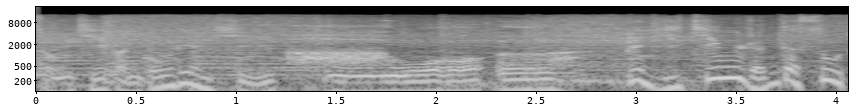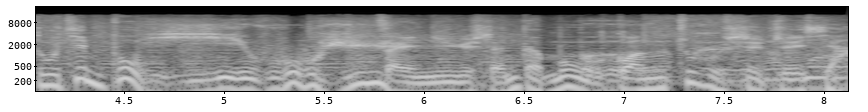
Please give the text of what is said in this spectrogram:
从基本功练习啊，我呃，便以惊人的速度进步。已无语。在女神的目光注视之下，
